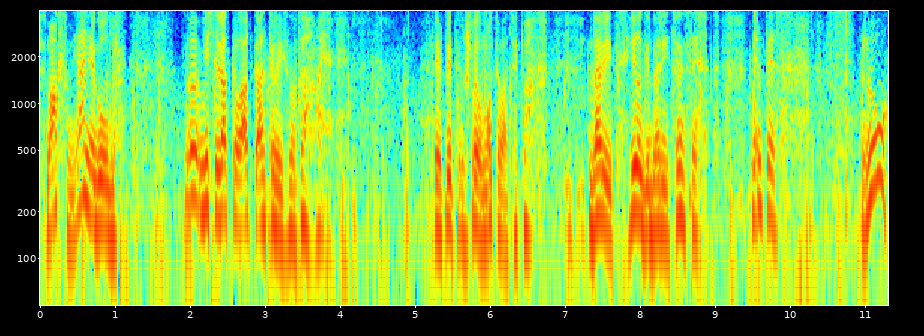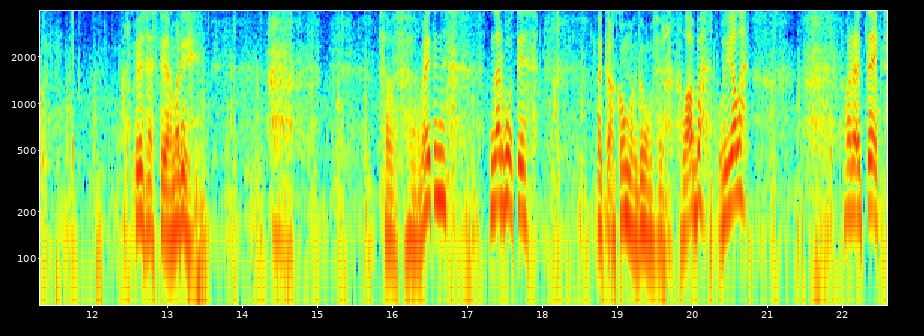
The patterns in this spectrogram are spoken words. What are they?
smags un jāiegulda. Nu, viss ir atkal atkarīgs no tā, vai tev ir pietiekuši liela motivācija to darīt, ilgi darīt, censties, ņemties. Nu, piesaistījām arī savas meitenes darboties. Tā kā komanda mums ir laba, liela, varētu teikt.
